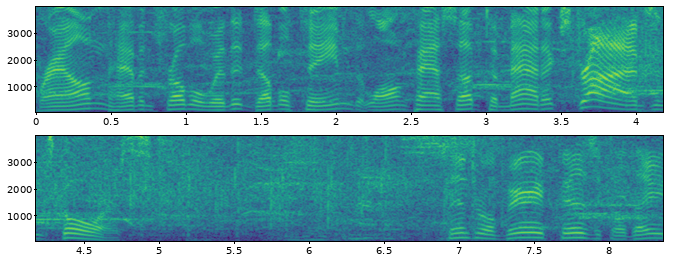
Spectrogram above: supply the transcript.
Brown having trouble with it. Double teamed. Long pass up to Maddox. Drives and scores. Central very physical. They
